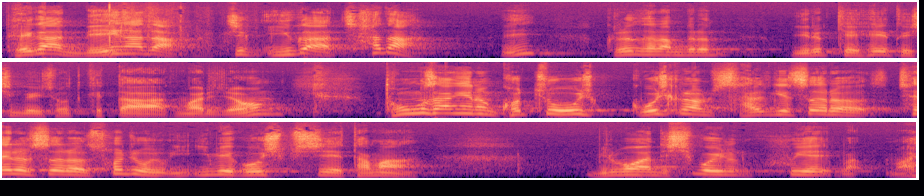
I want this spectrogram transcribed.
배가 냉하다. 즉 위가 차다. 예? 그런 사람들은 이렇게 해 드신 것이 좋겠다. 그 말이죠. 동상에는 고추 50, 50g 살게 썰어 채를 썰어 소주 250cc 담아 밀봉한 지 15일 후에 마, 마,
